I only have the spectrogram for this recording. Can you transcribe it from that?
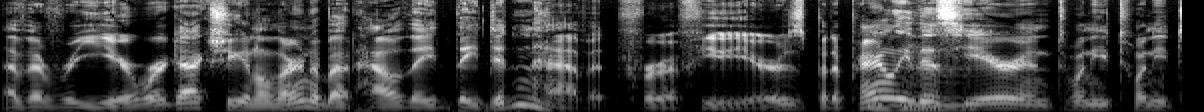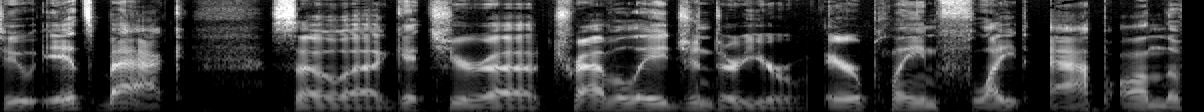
of every year. We're actually going to learn about how they, they didn't have it for a few years, but apparently Mm-hmm. this year in 2022, it's back. So uh, get your uh, travel agent or your airplane flight app on the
